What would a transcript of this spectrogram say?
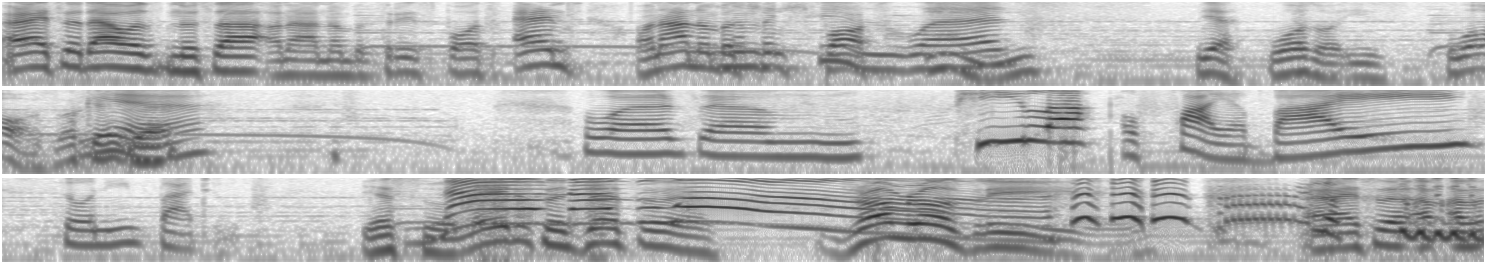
All right, so that was Nosa on our number three spot, and on our number, Number two, two spot was- is- yeah, was or is was okay. Yeah. yeah. Was um, Pillar of Fire by Sonny Badu. Yes, so Now ladies and gentlemen, one. drum roll, please. All right, so I'm, I'm-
